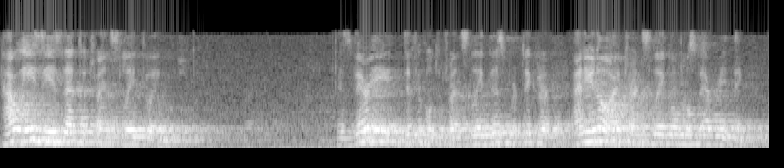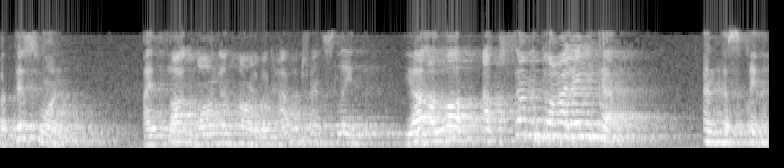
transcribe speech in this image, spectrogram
How easy is that to translate to English? It's very difficult to translate this particular, and you know I translate almost everything. But this one, I thought long and hard about how to translate it. Ya Allah, aqsamtu alayka an tasqina.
